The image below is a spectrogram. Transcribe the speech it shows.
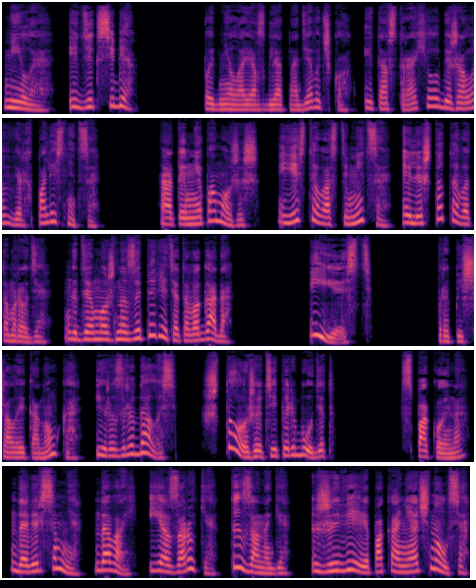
«Милая, иди к себе». Подняла я взгляд на девочку, и та в страхе убежала вверх по лестнице. «А ты мне поможешь. Есть у вас темница или что-то в этом роде, где можно запереть этого гада?» «Есть», — пропищала экономка и разрыдалась. «Что же теперь будет?» «Спокойно, доверься мне. Давай, я за руки, ты за ноги. Живее, пока не очнулся».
